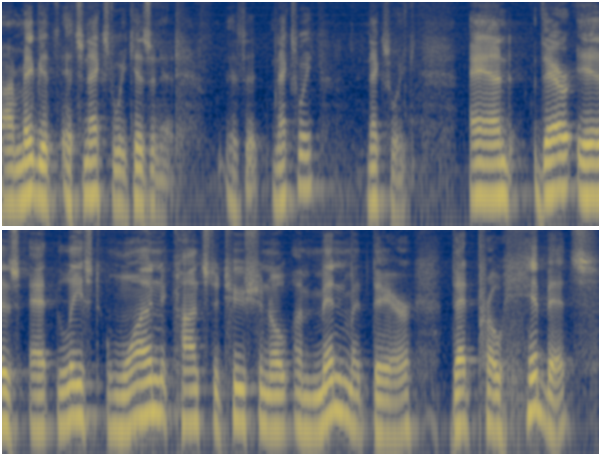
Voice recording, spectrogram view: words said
Or maybe it's next week, isn't it? Is it next week? Next week. And there is at least one constitutional amendment there that prohibits,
